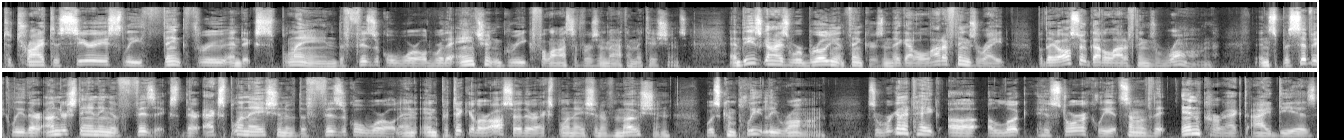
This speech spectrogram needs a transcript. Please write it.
to try to seriously think through and explain the physical world were the ancient Greek philosophers and mathematicians. And these guys were brilliant thinkers, and they got a lot of things right, but they also got a lot of things wrong. And specifically, their understanding of physics, their explanation of the physical world, and in particular also their explanation of motion, was completely wrong. So we're going to take a, a, look historically at some of the incorrect ideas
